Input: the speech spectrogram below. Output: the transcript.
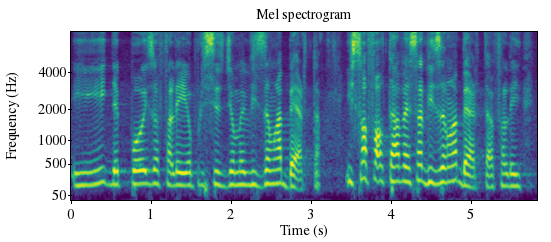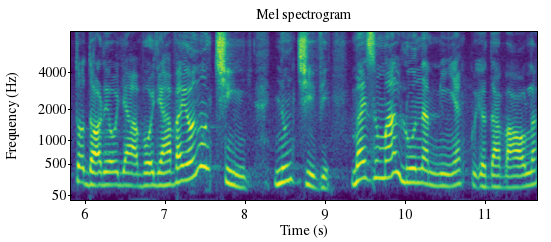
E depois eu falei, eu preciso de uma visão aberta. E só faltava essa visão aberta. Eu falei, toda hora eu olhava, olhava, eu não tinha, não tive. Mas uma aluna minha, eu dava aula,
